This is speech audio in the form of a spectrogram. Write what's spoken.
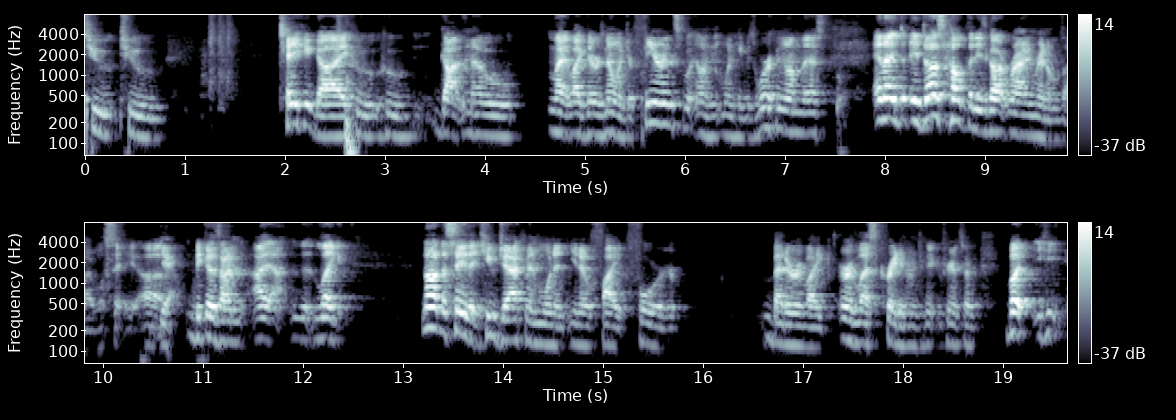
to, to, take a guy who who got no like like there was no interference when, when he was working on this, and I, it does help that he's got Ryan Reynolds. I will say, uh, Yeah. because I'm I like not to say that Hugh Jackman wouldn't you know fight for better like or less creative interference, but he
